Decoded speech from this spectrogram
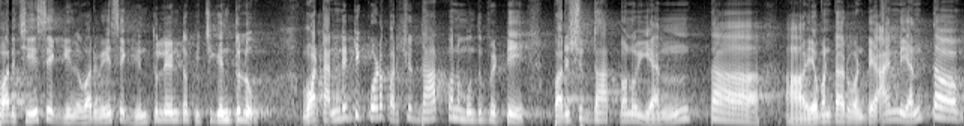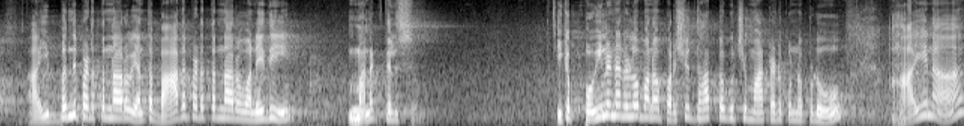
వారు చేసే వారు వేసే గెంతులేంటో పిచ్చి గింతులు వాటన్నిటికి కూడా పరిశుద్ధాత్మను ముందు పెట్టి పరిశుద్ధాత్మను ఎంత ఏమంటారు అంటే ఆయన ఎంత ఇబ్బంది పెడుతున్నారో ఎంత బాధ పెడుతున్నారో అనేది మనకు తెలుసు. ఇక పోయిన నెలలో మనం పరిశుద్ధాత్మ గురించి మాట్లాడుకున్నప్పుడు ఆయన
